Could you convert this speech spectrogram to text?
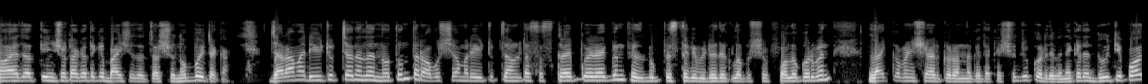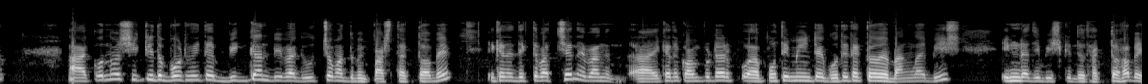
নয় হাজার তিনশো টাকা থেকে বাইশ হাজার চারশো নব্বই টাকা। যারা আমার ইউটিউব চ্যানেলে নতুন, তারা অবশ্যই আমার ইউটিউব চ্যানেলটা সাবস্ক্রাইব করে রাখবেন। ফেসবুক পেজ থেকে ভিডিও দেখলে অবশ্যই ফলো করবেন। লাইক কমেন্ট শেয়ার করে অন্যকে দেখার সুযোগ করে দেবেন। এখানে দুইটি পদ। কোনো স্বীকৃত বোর্ড হইতে বিজ্ঞান বিভাগে উচ্চ মাধ্যমিক পাশ থাকতে হবে। এখানে দেখতে পাচ্ছেন এবং এখানে কম্পিউটার প্রতি মিনিটে গতি থাকতে হবে বাংলায় বিশ, ইংরাজি বিশ কিন্তু থাকতে হবে।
